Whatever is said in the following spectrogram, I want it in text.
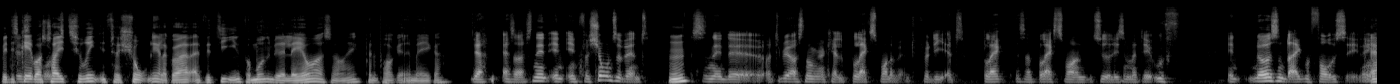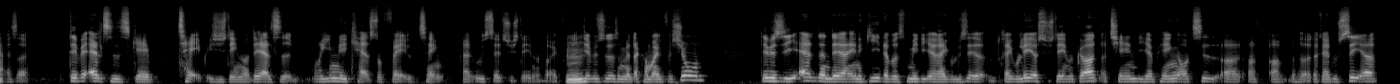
men det er skaber så i teorien inflation, eller gør, at værdien formodentlig bliver lavere så, ikke, på den pågældende maker. Ja, altså sådan en, en inflationsevent, Mm. altså sådan et, øh, og det bliver også nogle gange kaldt Black Swan event, fordi at Black, altså Black Swan betyder ligesom, at det er uf, en, noget, som der ikke var forudset. Ikke? Ja. Altså, det vil altid skabe tab i systemet, og det er altid rimelig katastrofalt ting at udsætte systemet for. Ikke? Fordi mm. det betyder simpelthen, at der kommer inflation, det vil sige, at al den der energi, der bliver smidt i at regulere, regulere systemet godt, og tjene de her penge over tid, og, og, og hvad hedder det, reducere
